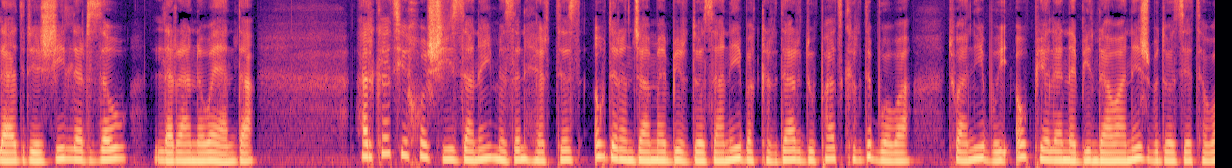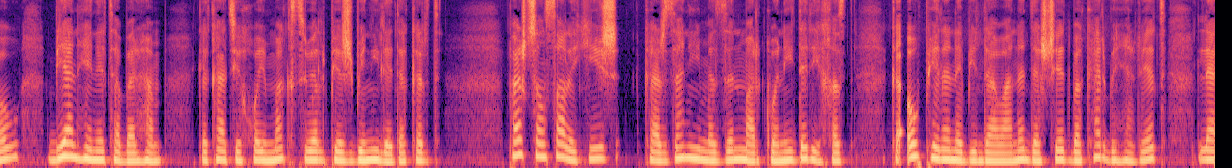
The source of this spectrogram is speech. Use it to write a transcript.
لە درێژی لەرزە و لەرانەوەیاندا، هەرکاتی خۆشی زانای مەزن هێرتز ئەو دەرەنجامە بیردۆزانەی بە کردار دووپات کردبووەوە، توانیبووی ئەو پێلە نەبینراوانەیش بدۆزێتەوە و بیانهێنێتە بەرهەم، کە کاتی خۆی ماکسوێل پێشبینی لێ دەکرد. پاش چەند ساڵێکیش، کارزانی مەزن مارکۆنی دەریخست، کە ئەو پێلە نەبینراوانە دەشێت بەکار بهێنرێت لە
